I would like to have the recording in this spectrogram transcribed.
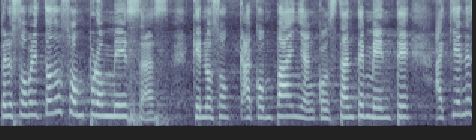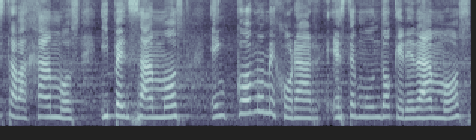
pero sobre todo son promesas que nos acompañan constantemente a quienes trabajamos y pensamos en cómo mejorar este mundo que heredamos.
